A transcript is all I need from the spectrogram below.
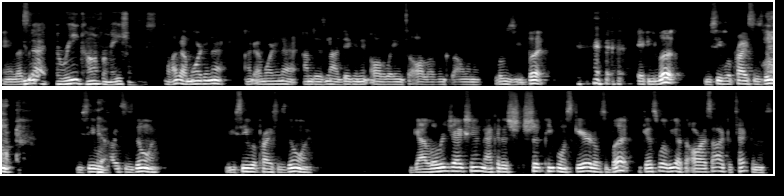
And let's You got three confirmations. Well, I got more than that. I got more than that. I'm just not digging it all the way into all of them because I don't want to lose you. But if you look, you see what price is doing. You see what Yeah. price is doing. You see what price is doing. Got a little rejection. That could have sh- shook people and scared us. But guess what? We got the RSI protecting us.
